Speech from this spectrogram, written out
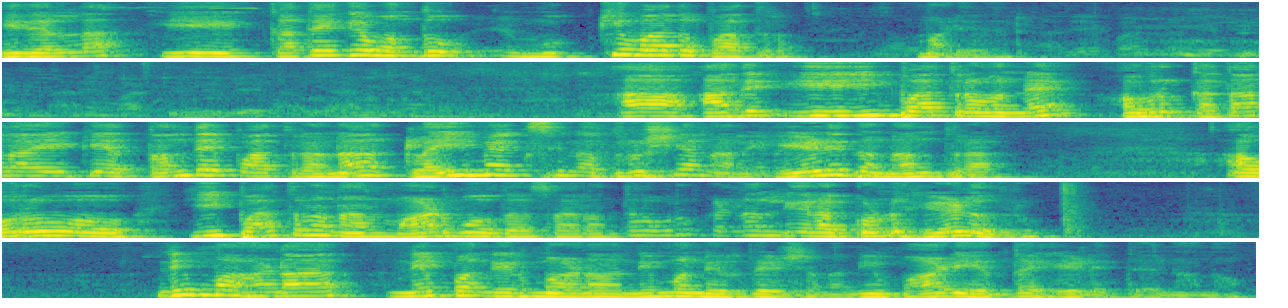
ಇದೆಲ್ಲ ಈ ಕತೆಗೆ ಒಂದು ಮುಖ್ಯವಾದ ಪಾತ್ರ ಮಾಡಿದ್ದಾರೆ. ಆ, ಅದೇ ಈ ಈ ಪಾತ್ರವನ್ನೇ ಅವರು ಕಥಾನಾಯಕಿಯ ತಂದೆ ಪಾತ್ರನ ಕ್ಲೈಮ್ಯಾಕ್ಸಿನ ದೃಶ್ಯ ನಾನು ಹೇಳಿದ ನಂತರ ಅವರು, ಈ ಪಾತ್ರ ನಾನು ಮಾಡ್ಬೋದಾ ಸರ್? ಅಂತ ಅವರು ಕಣ್ಣಲ್ಲಿ ನೀರು ಹಾಕ್ಕೊಂಡು ಹೇಳಿದ್ರು. ನಿಮ್ಮ ಹಣ, ನಿಮ್ಮ ನಿರ್ಮಾಣ, ನಿಮ್ಮ ನಿರ್ದೇಶನ, ನೀವು ಮಾಡಿ ಅಂತ ಹೇಳಿದ್ದೆ ನಾನು.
